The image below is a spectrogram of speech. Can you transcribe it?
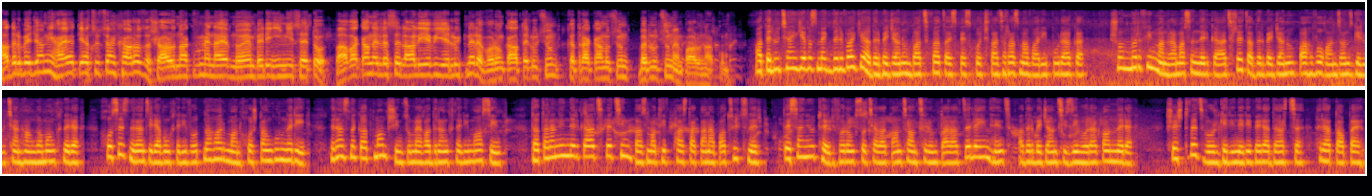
Ադրբեջանի հայատյացության քարոզը շարունակվում է նաև նոյեմբերի 9-ից հետո։ Բավական է լսել Ալիևի ելույթները, որոնք ատելություն, խտրականություն, բռնություն են պարունակում։ Ատելության եւս մեկ դրվագ է Ադրբեջանում բացված այսպես կոչված ռազմավարի պուրակը։ Շոն Մրֆին մանրամասն ներկայացրեց Ադրբեջանում պահվող անձանց գերության հանգամանքները, խոսեց նրանց իրավունքների ոտնահարման, խոշտանգումների, նրանց նկատմամբ շինծու մեղադրանքների մասին։ Դատարանին ներկայացվեցին բազմաթիվ փաստական ապացույցներ, տեսանյութեր, որոնք սոցիալական ցանցերում տարածել էին հենց ադրբեջանցի զինվորականները շեշտվեց, որ գերիների վերադարձը հրատապ է։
